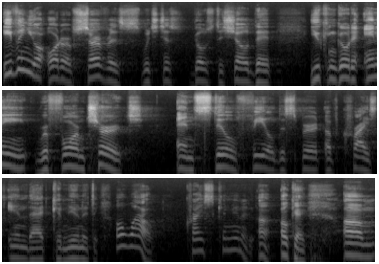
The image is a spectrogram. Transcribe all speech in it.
even your order of service, which just goes to show that you can go to any Reformed church and still feel the Spirit of Christ in that community. Oh, wow. Christ community. Oh, okay. Um,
